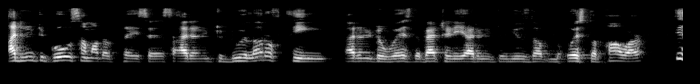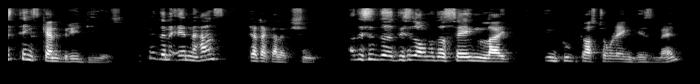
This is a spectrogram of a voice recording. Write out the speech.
I don't need to go some other places. I don't need to do a lot of things. I don't need to waste the battery. I don't need to use the waste the power. These things can be reduced. Okay, then enhance data collection. And this is the this is almost the same like improved customer engagement.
